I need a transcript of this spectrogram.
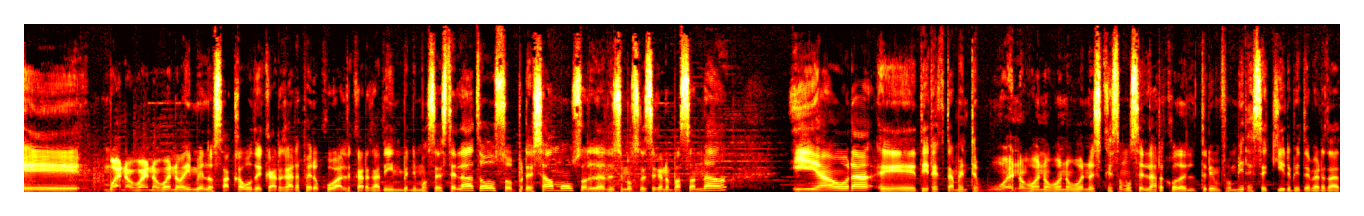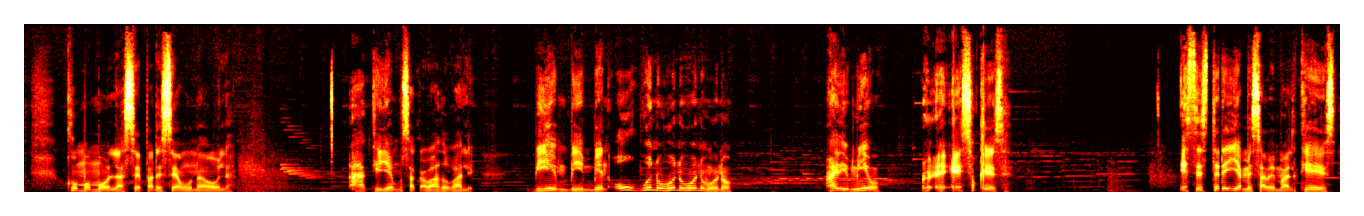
eh, bueno, bueno, bueno, ahí me los acabo de cargar, pero ¿cuál cargadín? Venimos de este lado, sorpresamos, le decimos que sí que no pasa nada. Y ahora eh, directamente, bueno, bueno, bueno, bueno, es que somos el arco del triunfo. Mira ese Kirby, de verdad. Cómo mola, se parece a una ola. Ah, que ya hemos acabado, vale. Bien, bien, bien. Oh, bueno, bueno, bueno, bueno. Ay, Dios mío. ¿Eso qué es? Esta estrella me sabe mal. ¿Qué es?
